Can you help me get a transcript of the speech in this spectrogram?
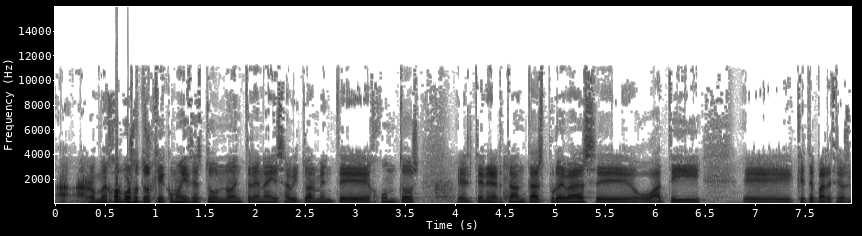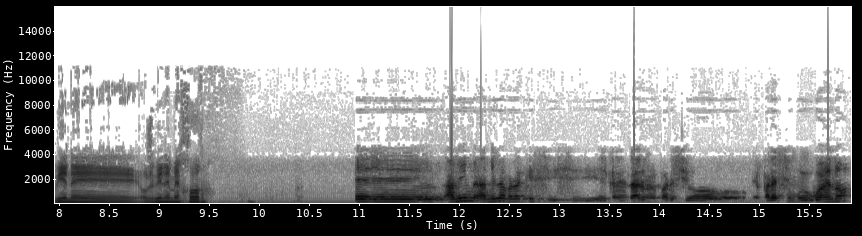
a, a, lo mejor vosotros que, como dices tú, no entrenáis habitualmente juntos, el tener tantas pruebas, eh, o a ti, eh, ¿qué te parece? ¿Os viene, os viene mejor? Eh, a mí a mí la verdad que sí, sí el calendario me pareció me parece muy bueno.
